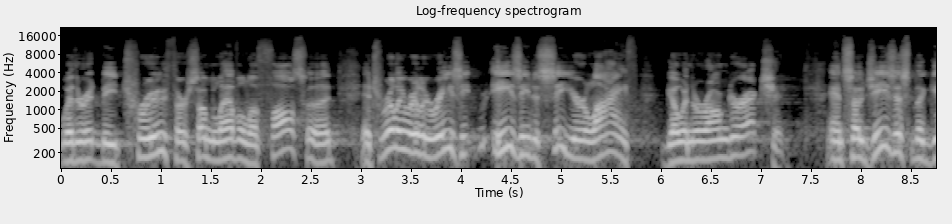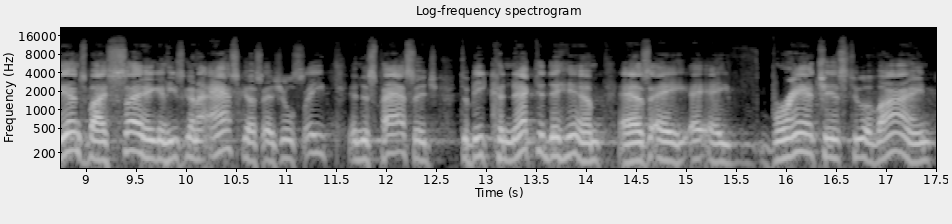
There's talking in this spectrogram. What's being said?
whether it be truth or some level of falsehood. It's really, really easy, easy to see your life go in the wrong direction. And so Jesus begins by saying, and he's going to ask us, as you'll see in this passage, to be connected to him as a, a, a branch is to a vine.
